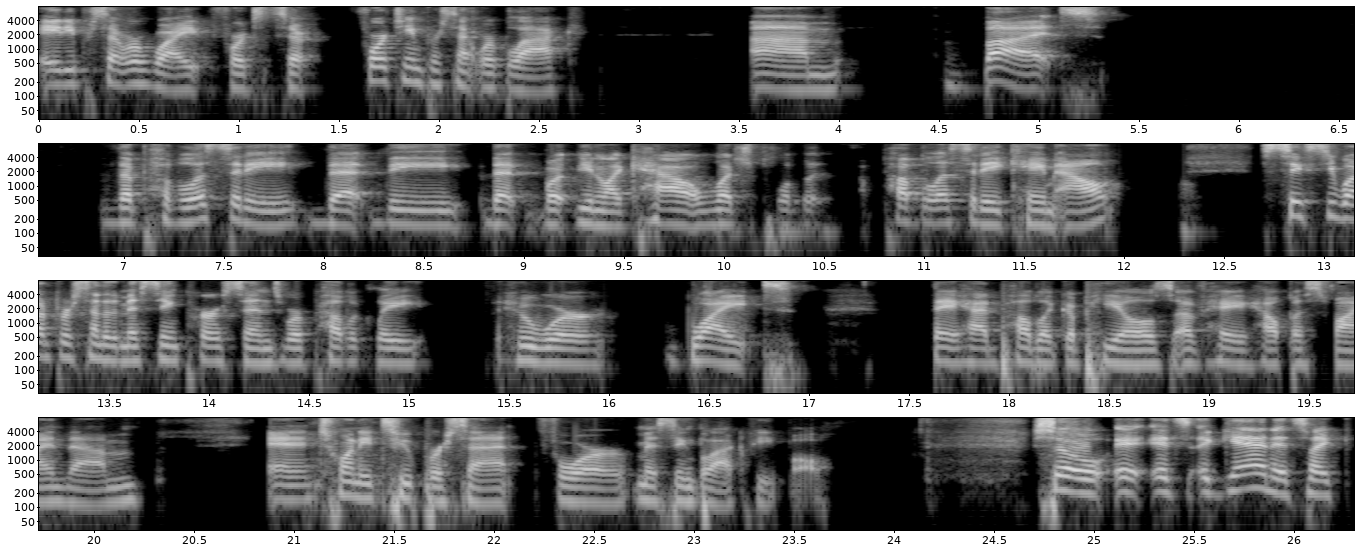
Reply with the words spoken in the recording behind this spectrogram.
80% were white, 14% were black. Um, but the publicity that the, that what, you know, like how much pub- publicity came out, 61% of the missing persons were publicly, who were white. They had public appeals of, hey, help us find them. And 22% for missing black people. So it, it's again, it's like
